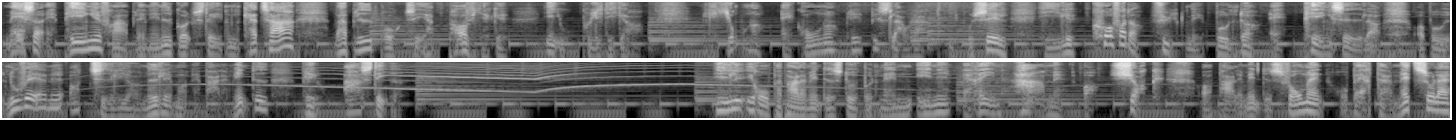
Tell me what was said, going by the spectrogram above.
Masser af penge fra blandt andet golfstaten Katar var blevet brugt til at påvirke EU-politikere. Millioner af kroner blev beslaglagt i Bruxelles. Hele kufferter fyldt med bunder af pengesedler, og både nuværende og tidligere medlemmer af parlamentet blev arresteret. Hele Europaparlamentet stod på den anden ende af ren harme og chok, og parlamentets formand, Roberta Metsola,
